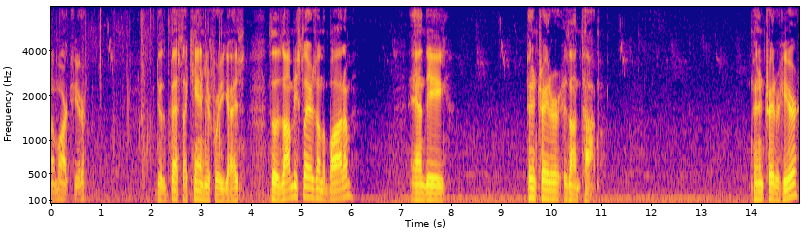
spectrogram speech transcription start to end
my marks here. Do the best I can here for you guys. So the zombie slayer's on the bottom and the penetrator is on top. Penetrator here,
